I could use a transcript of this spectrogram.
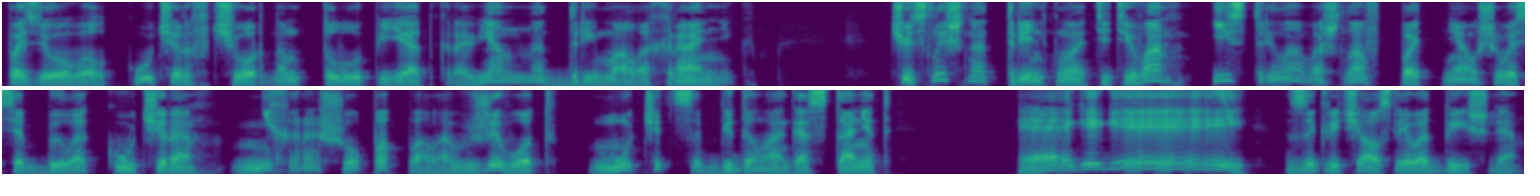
позевывал кучер в черном тулупе и откровенно дремал охранник. Чуть слышно тренькнула тетива, и стрела вошла в поднявшегося было кучера. Нехорошо попала в живот, мучиться бедолага станет. «Эгегей!» – закричал слева дышля.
